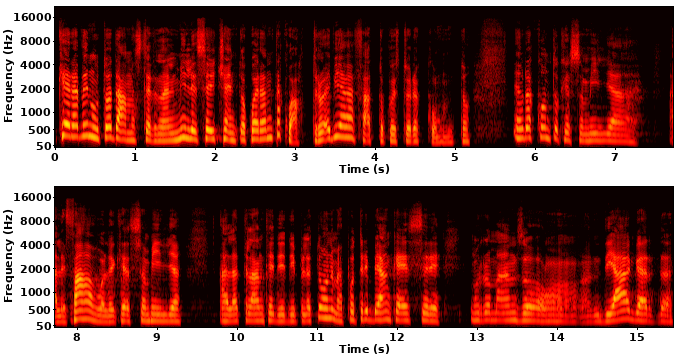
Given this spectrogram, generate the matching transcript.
che era venuto ad Amsterdam nel 1644 e vi aveva fatto questo racconto. È un racconto che assomiglia alle favole, che assomiglia all'Atlantide di Platone, ma potrebbe anche essere un romanzo di Haggard.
